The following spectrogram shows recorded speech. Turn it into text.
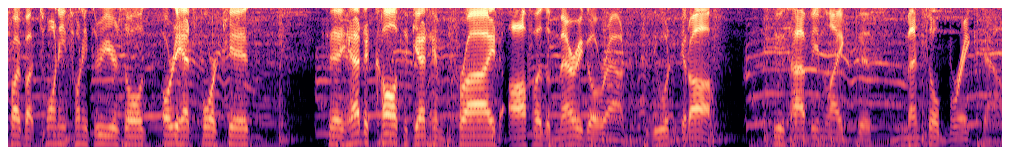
probably about 20, 23 years old, already had four kids. They had to call to get him pried off of the merry-go-round because he wouldn't get off. He was having like this mental breakdown.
